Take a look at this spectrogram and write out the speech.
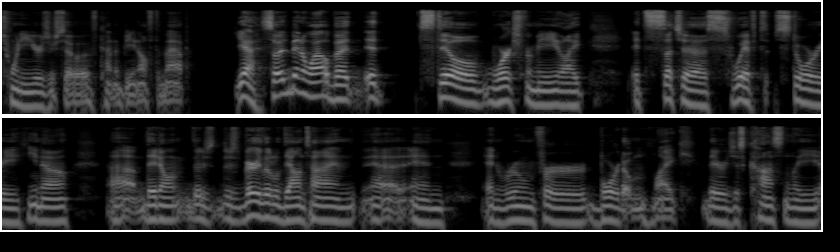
20 years or so of kind of being off the map. Yeah. So it's been a while, but it still works for me. Like it's such a swift story, you know, um, they don't, there's, there's very little downtime, uh, and, and room for boredom. Like they're just constantly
